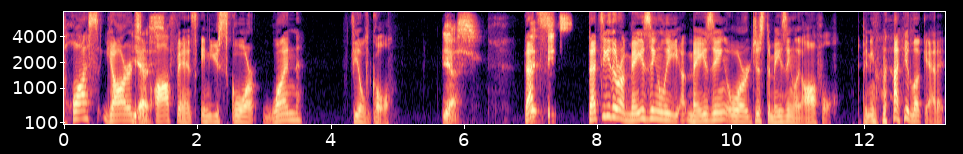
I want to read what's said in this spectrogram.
plus yards yes. of offense and you score one field goal. Yes. That's it's, that's either amazingly amazing or just amazingly awful, depending on how you look at it.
